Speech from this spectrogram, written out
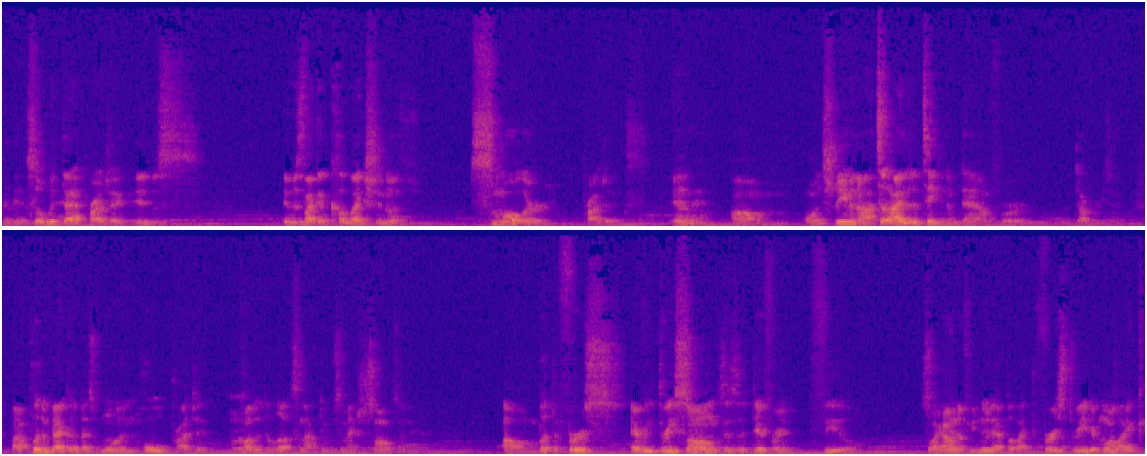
Really Yeah, so with that project, it was it was like a collection of smaller projects, and Okay. um, on streaming, I took I ended up taking them down for a dumb reason, but I put them back up as one whole project Mm. called it Deluxe, and I threw some extra songs in there. Um, but the first every three songs is a different feel. So like I don't know if you knew that, but like the first three, they're more like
